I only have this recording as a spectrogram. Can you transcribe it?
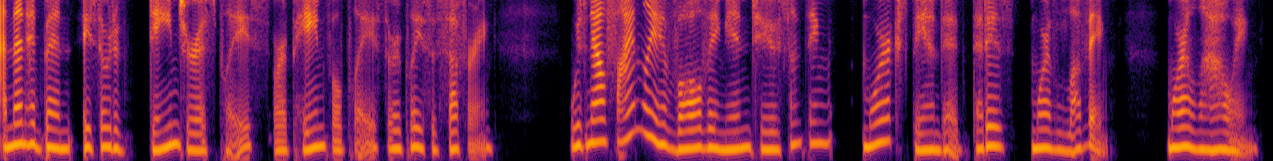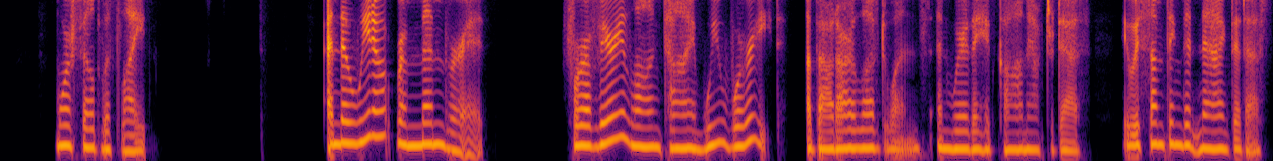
and then had been a sort of dangerous place or a painful place or a place of suffering, was now finally evolving into something more expanded that is more loving, more allowing, more filled with light. And though we don't remember it, for a very long time, we worried about our loved ones and where they had gone after death. It was something that nagged at us.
